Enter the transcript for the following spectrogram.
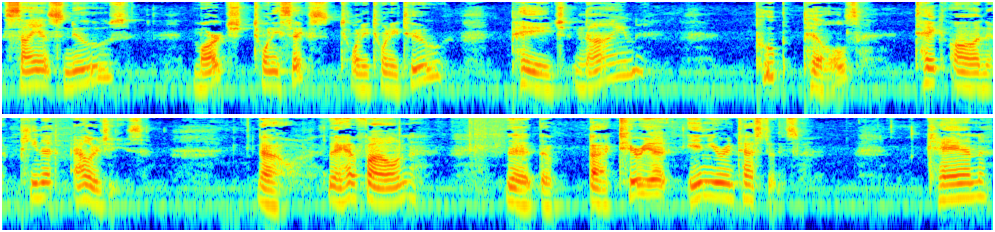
Science News, March 26, 2022, page 9, poop pills take on peanut allergies. Now, they have found that the bacteria in your intestines can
